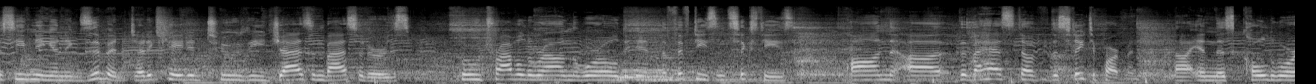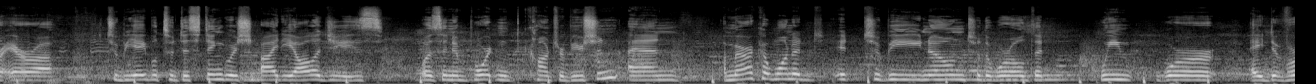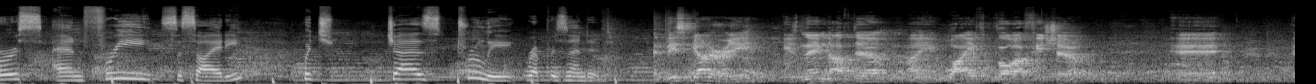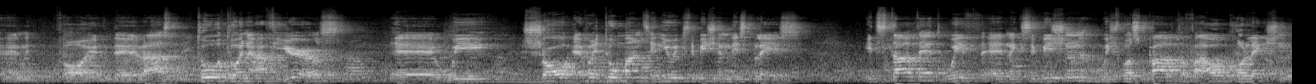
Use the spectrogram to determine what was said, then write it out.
this evening an exhibit dedicated to the jazz ambassadors who traveled around the world in the 50s and 60s on uh, the behest of the State Department uh, in this Cold War era. To be able to distinguish ideologies was an important contribution, and America wanted it to be known to the world that we were a diverse and free society, which jazz truly represented. This gallery is named after my wife, Dvorah Fischer, Uh, and for the last two, two and a half years, uh, we show every two months a new exhibition in this place. It started with an exhibition which was part of our collection,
